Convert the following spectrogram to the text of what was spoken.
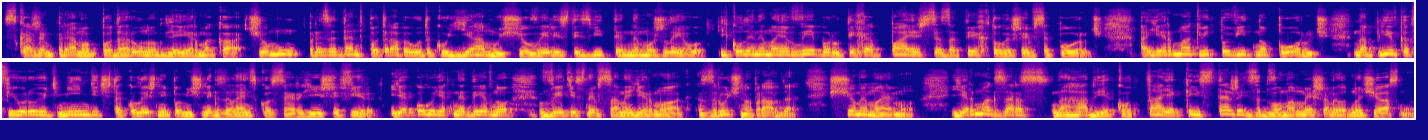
скажем прямо, подарунок для Єрмака. Чому президент потрапив у таку яму, що вилізти звідти неможливо? І коли немає вибору, ти хапаєшся за тих, хто лишився поруч. А Єрмак, відповідно, поруч. На плівках фігурують Міндіч та колишній помічник Зеленського Сергій Шефір, якого, як не дивно, витіснив саме Єрмак. Зручно, правда? Що ми маємо? Єрмак зараз нагадує кота, який стежить за двома мишами одночасно.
